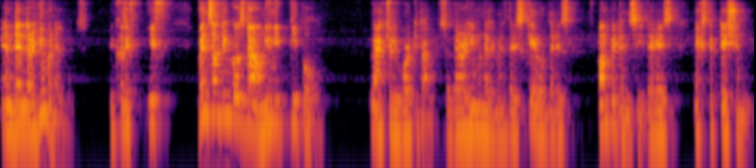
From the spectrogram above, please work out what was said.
And then there are human elements. Because if, if when something goes down, you need people to actually work it out. So there are human elements, there is skill, there is competency, there is expectation,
